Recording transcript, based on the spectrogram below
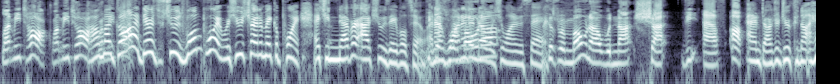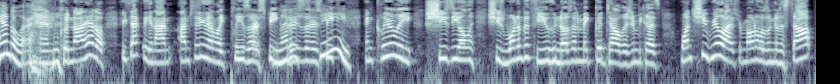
let me talk, let me talk. Oh my God! talk." There's she was one point where she was trying to make a point, and she never actually was able to. and I Because wanted to know what she wanted to say. Because Ramona would not shut the F up. and Dr. Drew could not handle her. and could not handle exactly. And I'm I'm sitting there like, please let her speak. Let her please let her speak. speak. And clearly, she's the only. She's one of the few who knows how to make good television because once she realized Ramona wasn't going to stop,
